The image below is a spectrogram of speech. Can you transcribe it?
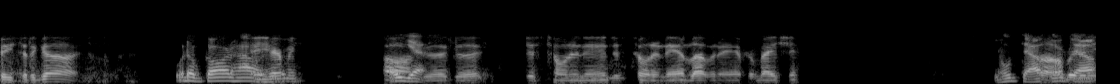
Peace to the God. What up, God? How Can you hear me? Oh, yeah. Good, good. Just tuning in, just tuning in, loving the information. No doubt, no doubt.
